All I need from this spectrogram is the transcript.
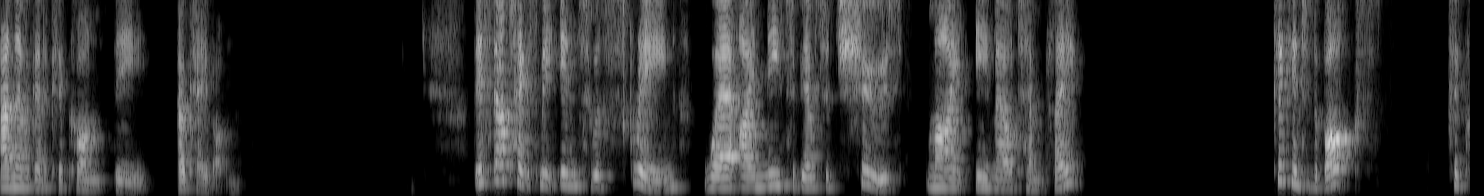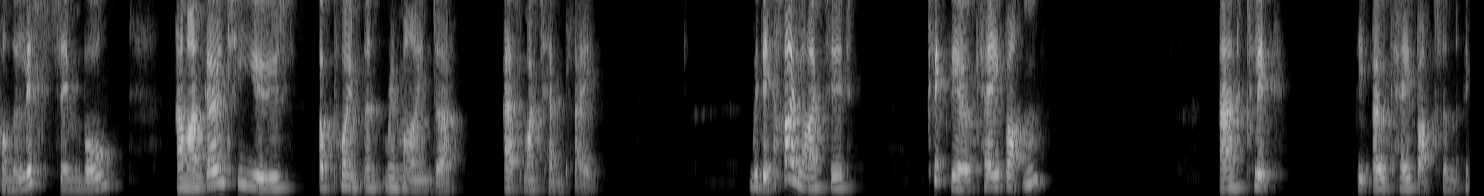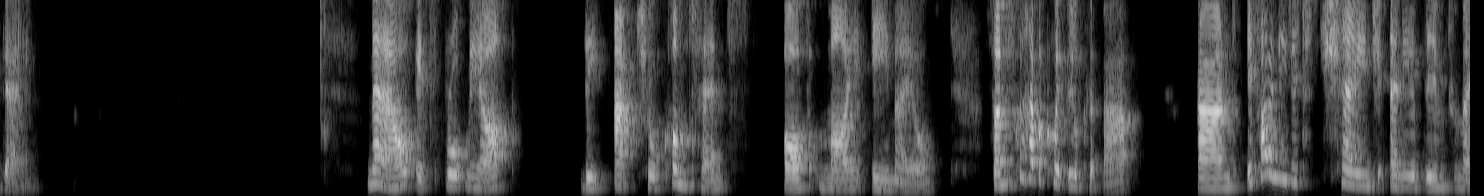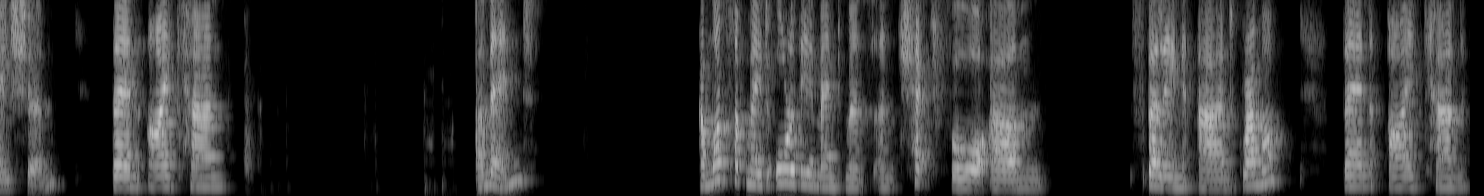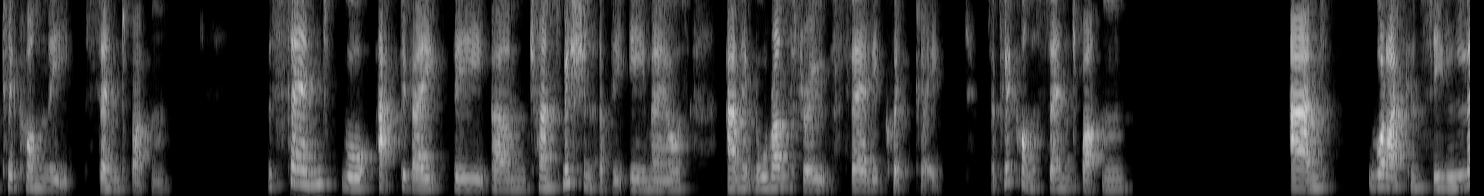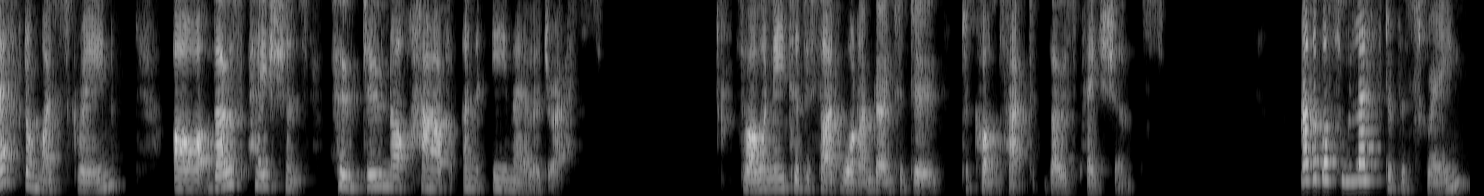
and then we're going to click on the OK button. This now takes me into a screen where I need to be able to choose my email template. Click into the box, click on the list symbol, and I'm going to use appointment reminder as my template. With it highlighted, click the OK button and click the OK button again. Now it's brought me up the actual contents of my email. So I'm just going to have a quick look at that. And if I needed to change any of the information, then I can amend. And once I've made all of the amendments and checked for um, spelling and grammar, then I can click on the send button. The send will activate the um, transmission of the emails and it will run through fairly quickly. So click on the send button and what I can see left on my screen are those patients who do not have an email address. So I will need to decide what I'm going to do to contact those patients. At the bottom left of the screen,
